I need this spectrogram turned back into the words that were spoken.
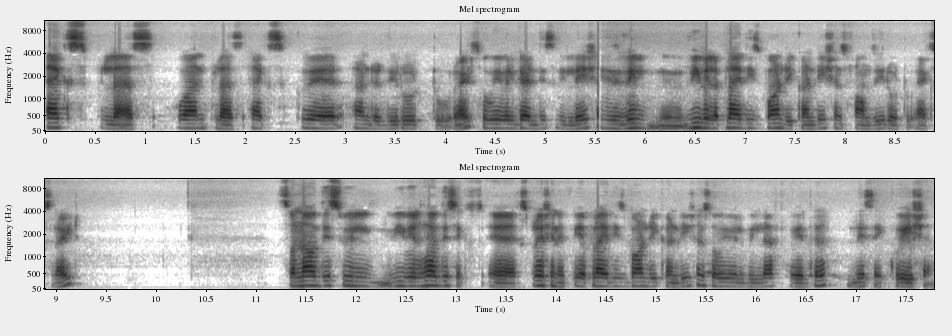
x plus 1 plus x square under the root 2 right? So we will get this relation we will, we will apply these boundary conditions from 0 to x right? So now this will we will have this ex, uh, expression if we apply these boundary conditions so we will be left with uh, this equation.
